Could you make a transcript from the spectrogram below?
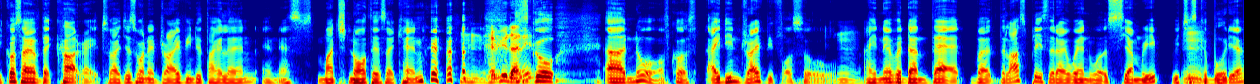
because I have that card, right? So I just want to drive into Thailand and as much north as I can. have you done just it? go. Uh, no, of course I didn't drive before, so Mm. I never done that. But the last place that I went was Siem Reap, which is Mm. Cambodia.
